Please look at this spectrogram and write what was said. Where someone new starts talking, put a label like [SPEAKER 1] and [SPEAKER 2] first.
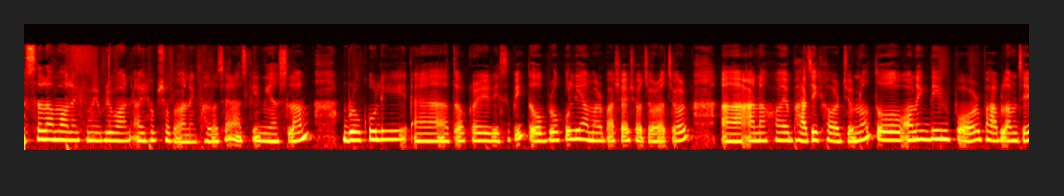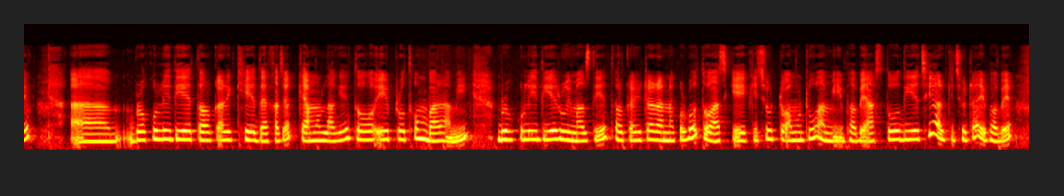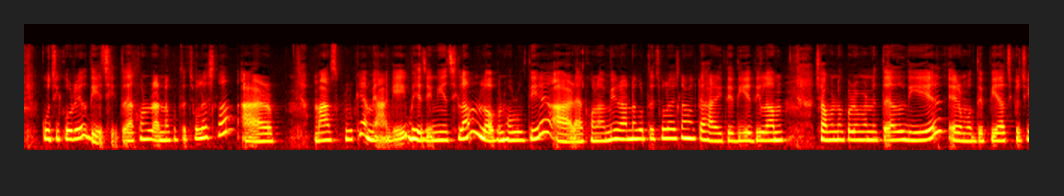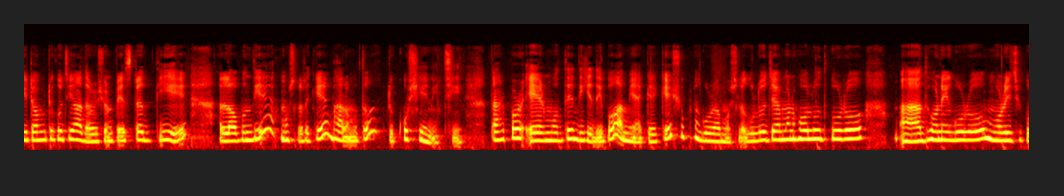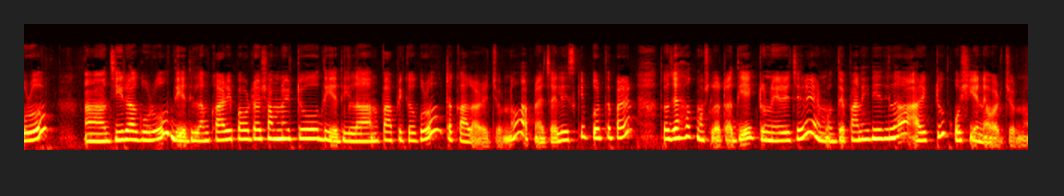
[SPEAKER 1] আসসালামু আলাইকুম everyone, I hope সবাই অনেক ভালো আছেন। আজকে নিয়ে আসলাম ব্রোকলি তরকারির রেসিপি তো ব্রোকলি আমার বাসায় সচরাচর আনা হয় ভাজি খাওয়ার জন্য। তো অনেক দিন পর ভাবলাম যে ব্রোকলি দিয়ে তরকারি খেয়ে দেখা যাক কেমন লাগে। তো এই প্রথমবার আমি ব্রোকলি দিয়ে রুই মাছ দিয়ে তরকারিটা রান্না করব। তো আজকে কিছু টমেটো আমি এভাবে আস্তও দিয়েছি আর কিছুটা এভাবে কুচি করেও দিয়েছি। তো এখন রান্না করতে চলে আসলাম। আর মাছগুলোকে আমি আগেই ভেজে নিয়েছিলাম, লবণ, হলুদ দিয়ে। আর এখন আমি রান্না করতে চলে আসলাম, একটা হাঁড়িতে দিয়ে দিলাম সামান্য পরিমাণে তেল দিয়ে, এর মধ্যে পেঁয়াজ কুচি, টমেটো কুচি, আদা, রসুন পেস্টটা দিয়ে, লবণ দিয়ে মশলাটাকে ভালো মতো একটু কষিয়ে নিচ্ছি। তারপর এর মধ্যে দিয়ে দিব আমি একে একে শুকনো গুঁড়া মশলাগুলো, যেমন হলুদ গুঁড়ো ধনে গুঁড়ো, মরিচ গুঁড়ো জিরা গুঁড়ো দিয়ে দিলাম, কারি পাউডার সামান্য একটু দিয়ে দিলাম, পাপরিকা গুঁড়ো, এটা কালারের জন্য। আপনারা চাইলে স্কিপ করতে পারেন। তো যাই হোক, মশলাটা দিয়ে একটু নেড়ে চেড়ে এর মধ্যে পানি দিয়ে দিলাম আর একটু কষিয়ে নেওয়ার জন্য।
